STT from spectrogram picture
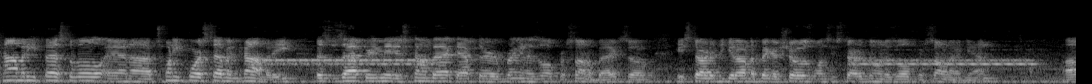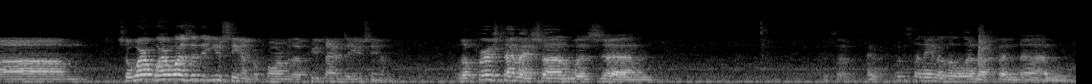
Comedy Festival and uh, 24-7 Comedy. This was after he made his comeback after bringing his old persona back, so he started to get on the bigger shows once he started doing his old persona again. Um, so where, where was it that you seen him perform the few times that you seen him? The first time I saw him was, um, what's, the, what's the name of the one up in, um,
